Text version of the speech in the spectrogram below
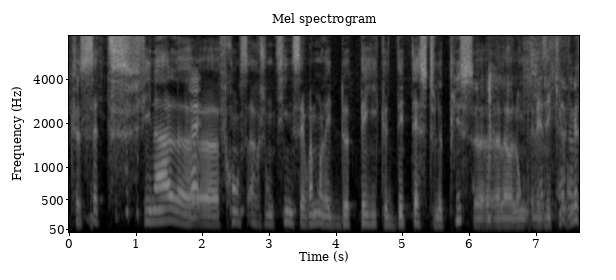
que cette finale euh, France-Argentine, c'est vraiment les deux pays que détestent le plus euh, les équipes anglaises.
